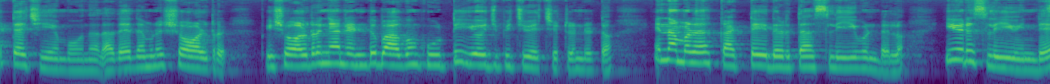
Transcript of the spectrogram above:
അറ്റാച്ച് ചെയ്യാൻ പോകുന്നത്. അതായത് നമ്മുടെ ഷോൾഡർ ഈ ഷോൾഡർ ഞാൻ രണ്ട് ഭാഗം കൂട്ടി യോജിപ്പിച്ച് വെച്ചിട്ടുണ്ട് കേട്ടോ ഇനി നമ്മൾ കട്ട് ചെയ്തെടുത്ത സ്ലീവ് ഉണ്ടല്ലോ. ഈ ഒരു സ്ലീവിന്റെ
